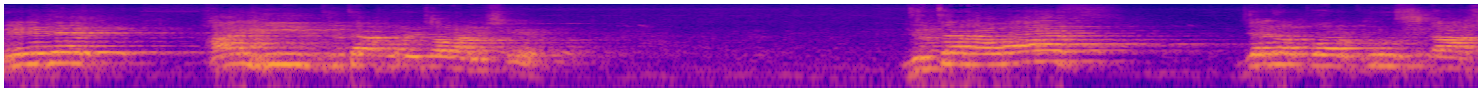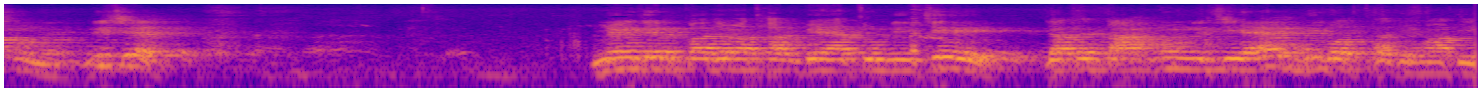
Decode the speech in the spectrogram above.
মেয়েদের হাই হিল জুতা পরে চলা জুতার আওয়াজ যেন পর পুরুষ না শুনে, নিষেধ। মেয়েদের পাজামা থাকবে এত নিচে, যাতে টাকনুর নিচে এক বিপদ থাকে মাটি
